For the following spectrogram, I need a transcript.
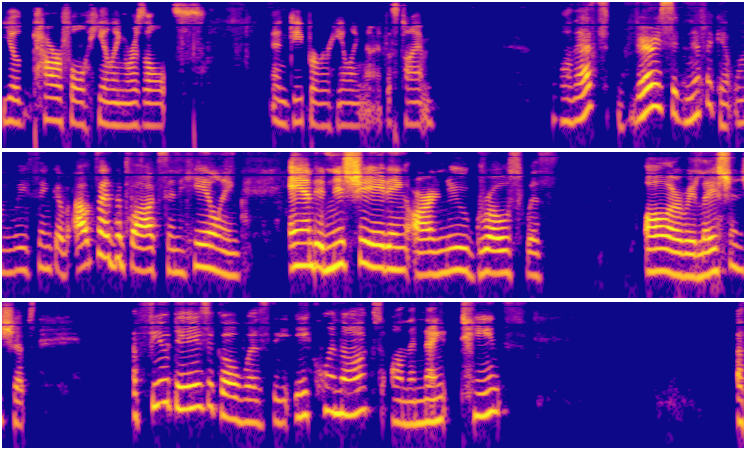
yield powerful healing results and deeper healing there at this time. Well, that's very significant when we think of outside the box and healing and initiating our new growth with all our relationships a few days ago was the equinox on the 19th uh,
